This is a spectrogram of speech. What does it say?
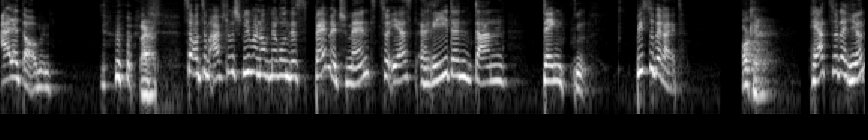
alle Daumen. Danke. So, und zum Abschluss spielen wir noch eine Runde Spamagement. Zuerst reden, dann denken. Bist du bereit? Okay. Herz oder Hirn?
